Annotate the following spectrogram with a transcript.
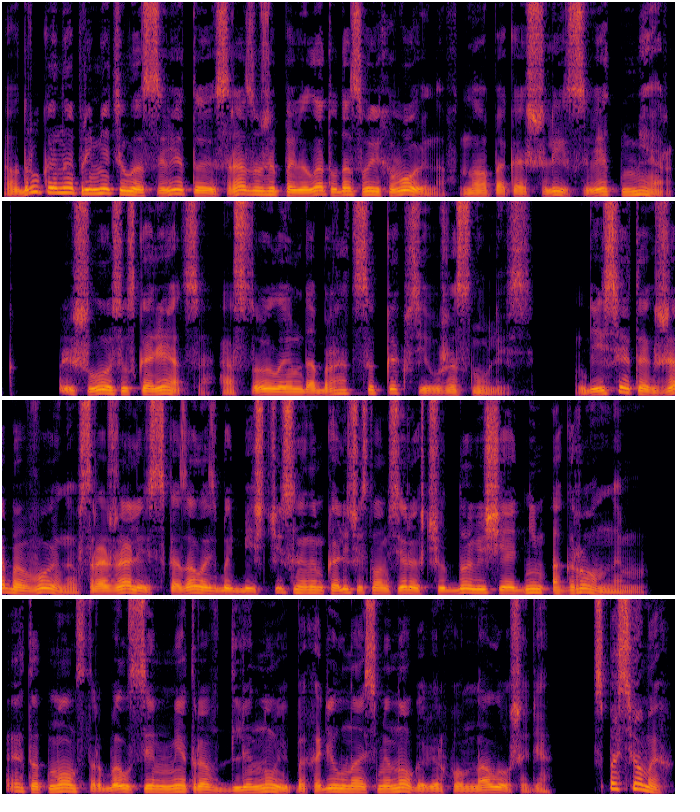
Вдруг она приметила свет и сразу же повела туда своих воинов, но пока шли, свет мерк. Пришлось ускоряться, а стоило им добраться, как все ужаснулись. Десяток жаба-воинов сражались с, казалось бы, бесчисленным количеством серых чудовищ и одним огромным. Этот монстр был семь метров в длину и походил на осьминога верхом на лошади. «Спасем их!»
